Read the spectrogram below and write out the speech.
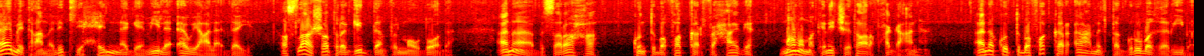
قامت عملت لي حنة جميلة قوي على ايديا. أصلها شاطرة جدا في الموضوع ده. أنا بصراحة كنت بفكر في حاجة ماما ما كانتش تعرف حاجة عنها. أنا كنت بفكر أعمل تجربة غريبة.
